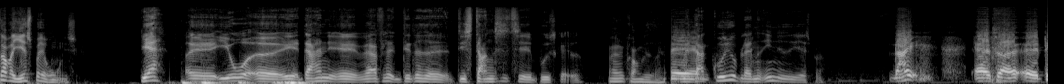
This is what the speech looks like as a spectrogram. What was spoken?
der var Jesper ironisk. Ja, øh, i ord, øh, der er han øh, i hvert fald det, der hedder distance til budskabet. Men kom videre. Men Øh, der er Gud jo blandet ind i det, Jesper. Nej, altså, øh, det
